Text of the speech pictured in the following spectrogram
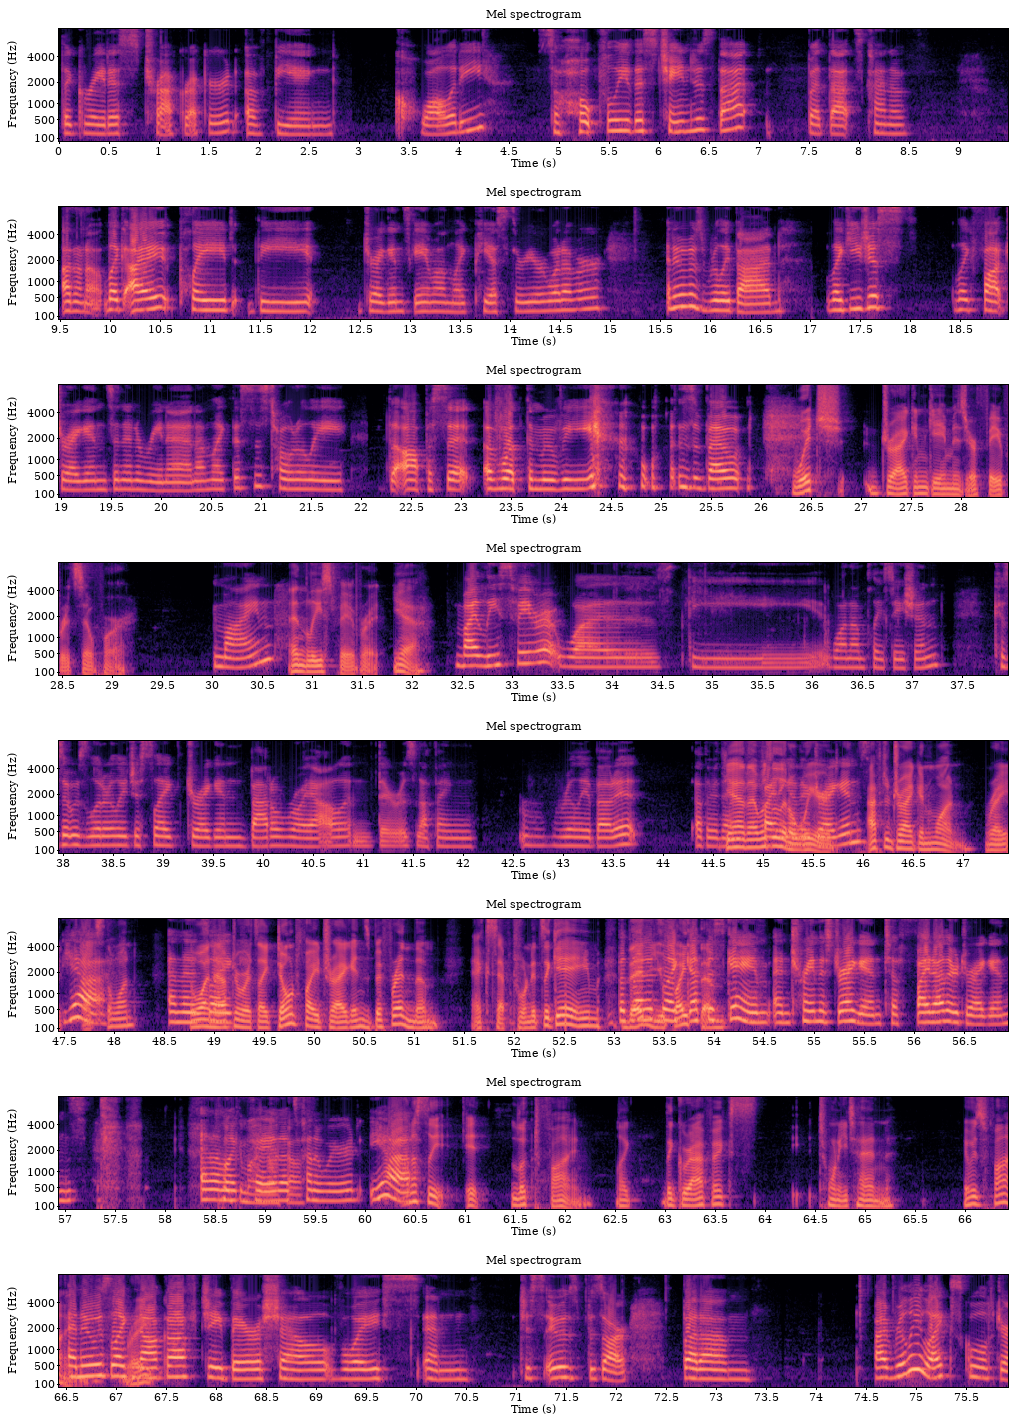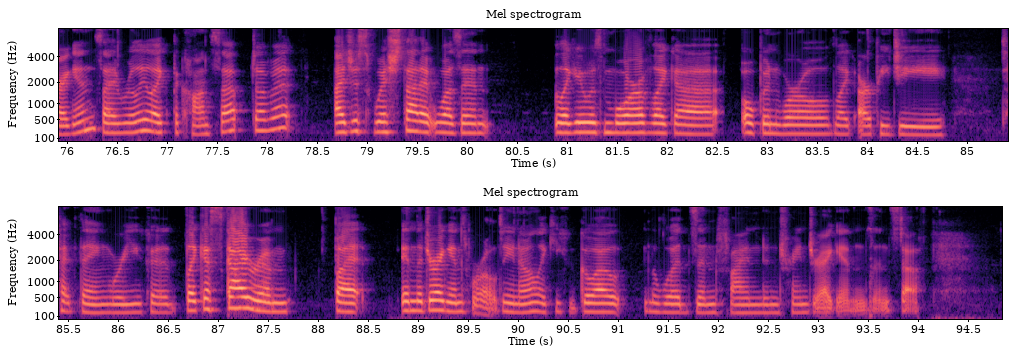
the greatest track record of being quality. So hopefully this changes that, but that's kind of I don't know. Like I played the Dragons game on like PS3 or whatever, and it was really bad. Like you just like fought dragons in an arena and I'm like this is totally the opposite of what the movie was about. which dragon game is your favorite so far? Mine, And least favorite? Yeah. my least favorite was the one on PlayStation because it was literally just like Dragon Battle Royale and there was nothing really about it other than yeah, that was a little other weird. dragons. After Dragon 1, right? Yeah. That's the one? And then the one like, after where it's like, don't fight dragons, befriend them. Except when it's a game. but then, then, it's you like fight get them. this game and train this dragon to fight other dragons. And I'm like, Pokemon okay, that's kind of weird. Yeah, Honestly, it looked fine. Like the graphics 2010, it was fine. and it was like right? knockoff Jay Baruchel voice, and just it was bizarre. But um, I really like School of Dragons. I really like the concept of it. I just wish that it wasn't like it was more of like a open world like RPG type thing where you could like a Skyrim but in the dragons world, you know, like you could go out in the woods and find and train dragons and stuff.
